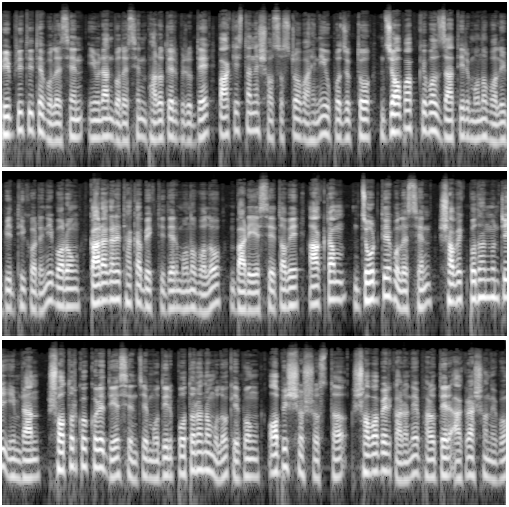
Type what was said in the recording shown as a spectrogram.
বিবৃতিতে বলেছেন, ইমরান বলেছেন, ভারতের বিরুদ্ধে পাকিস্তানের সশস্ত্র বাহিনী উপযুক্ত জবাব কেবল জাতির মনোবলই বৃদ্ধি করেনি, বরং কারাগারে থাকা ব্যক্তিদের মনোবলও বাড়িয়েছে। তবে আকরাম জোর দিয়ে বলেছেন, সাবেক প্রধানমন্ত্রী ইমরান সতর্ক করে দিয়েছেন যে মোদীর প্রতারণামূলক এবং অবিশ্বস্ত স্বভাবের কারণে ভারতের আগ্রাসন এবং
